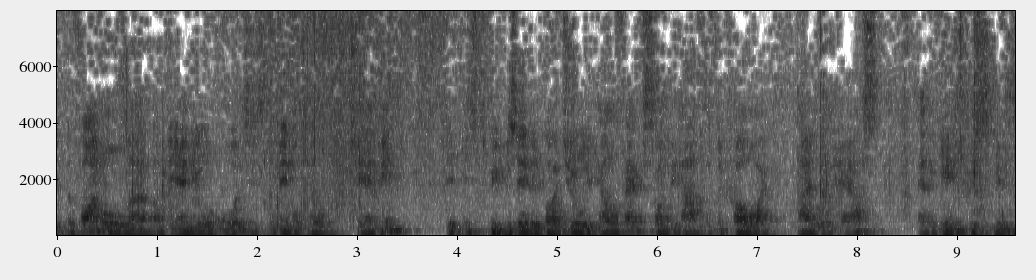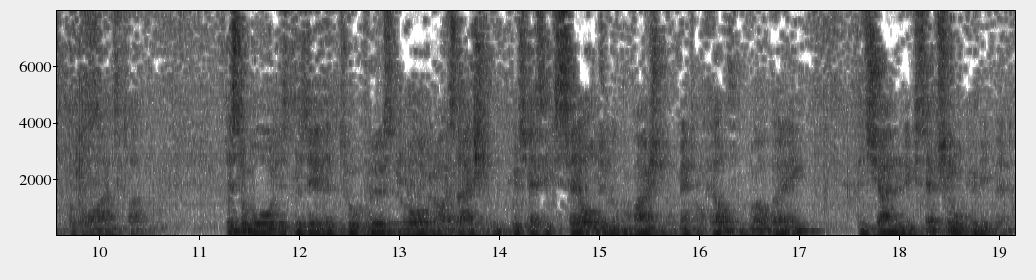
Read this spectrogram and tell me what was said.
the final uh, of the annual awards is the Mental Health Champion. It is to be presented by Julie Halifax on behalf of the Colac Neighbourhood House and again Chris Smith of the Lions Club. This award is presented to a person or organisation which has excelled in the promotion of mental health and well-being and shown an exceptional commitment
